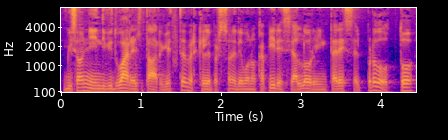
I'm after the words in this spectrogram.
Bisogna individuare il target perché le persone devono capire se a loro interessa il prodotto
